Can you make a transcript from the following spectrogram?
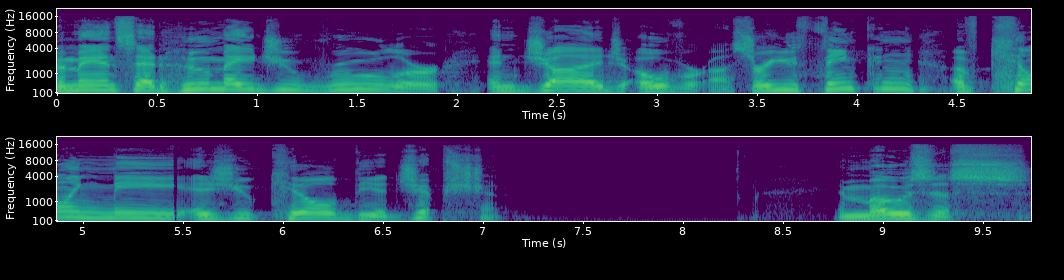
The man said, Who made you ruler and judge over us? Are you thinking of killing me as you killed the Egyptian? And Moses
